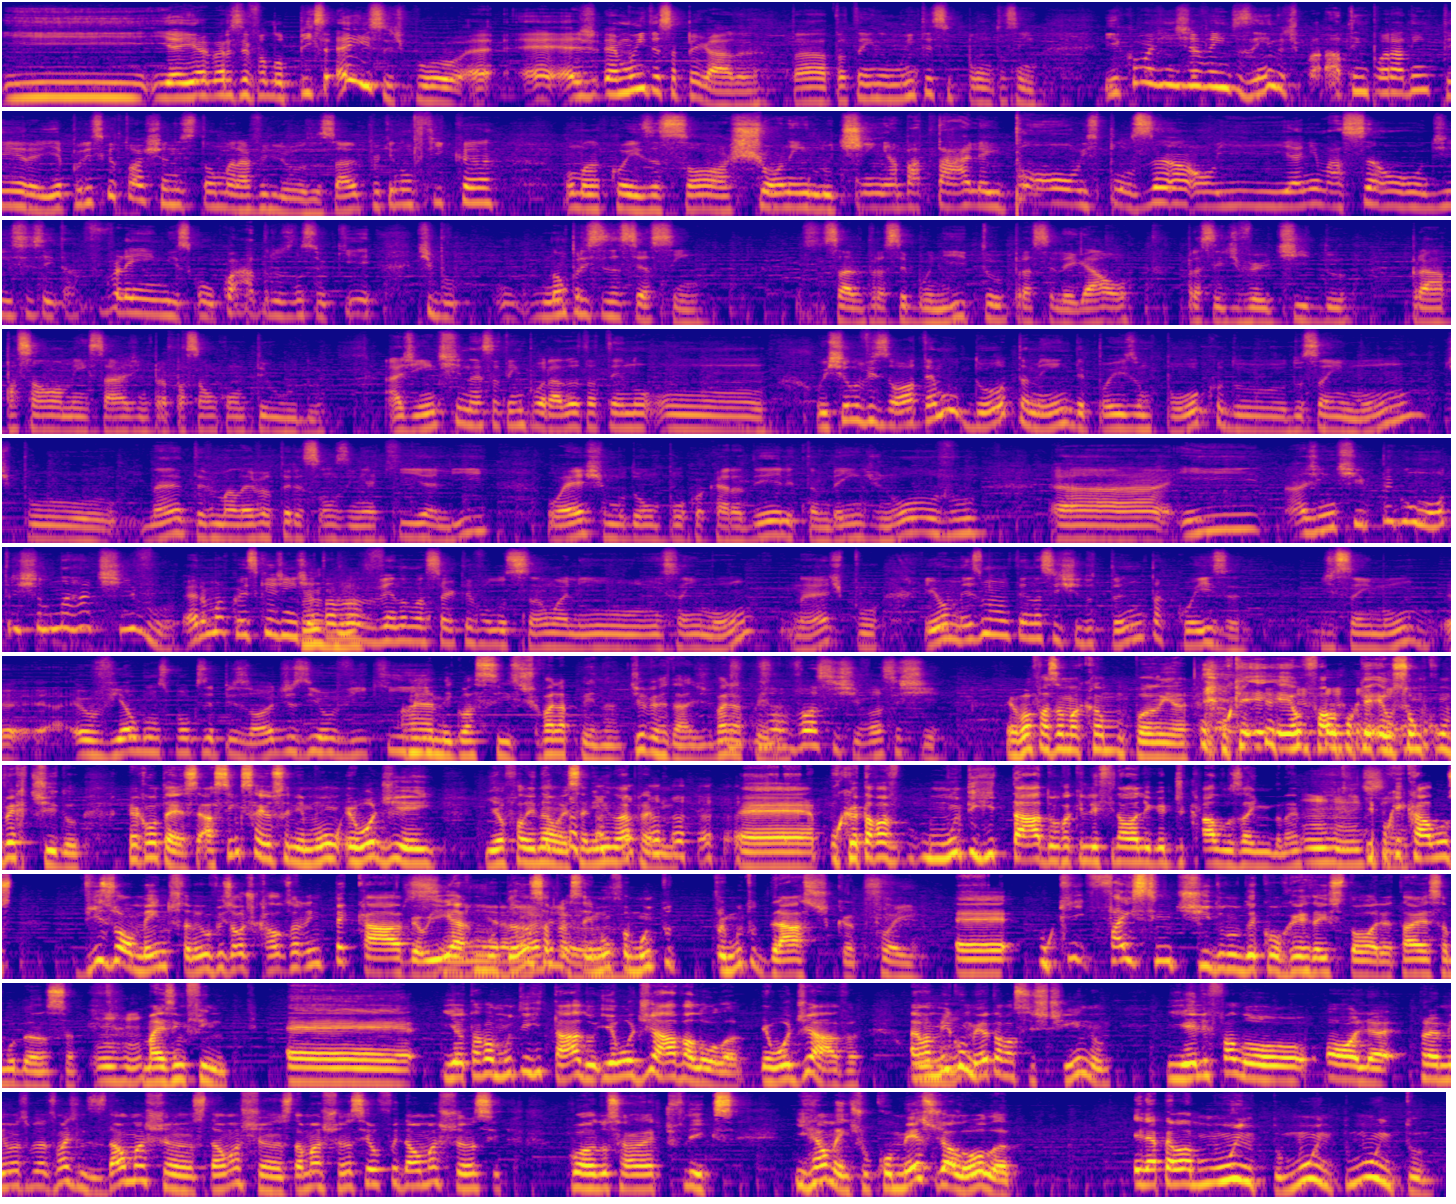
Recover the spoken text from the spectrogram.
E, e aí agora você falou Pixar, é isso, tipo, é, é, é, é muito essa pegada, tá, tá tendo muito esse ponto, assim. E como a gente já vem dizendo, tipo, a temporada inteira, e é por isso que eu tô achando isso tão maravilhoso, sabe? Porque não fica uma coisa só shonen, lutinha, batalha e pô, explosão e animação de 60 frames com quadros, não sei o que. Tipo, não precisa ser assim, sabe, para ser bonito, para ser legal, para ser divertido, para passar uma mensagem, para passar um conteúdo. A gente nessa temporada tá tendo um. O estilo visual até mudou também, depois um pouco do, do Moon. Tipo, né? Teve uma leve alteraçãozinha aqui e ali. O Ash mudou um pouco a cara dele também de novo. Uh, e a gente pegou um outro estilo narrativo. Era uma coisa que a gente uhum. já tava vendo uma certa evolução ali em, em Sun Moon, né? Tipo, eu mesmo não tendo assistido tanta coisa de Sun Moon, eu, eu, vi alguns poucos episódios e eu vi que. Ai, amigo, assiste, vale a pena. De verdade, vale a pena. Vou, vou assistir, vou assistir. Eu vou fazer uma campanha. Porque eu falo porque eu sou um convertido. O que acontece? Assim que saiu o Moon, eu odiei. E eu falei, não, esse anime não é pra mim. É, porque eu tava muito irritado com aquele final da Liga de Kalos ainda, né? Uhum, e sim. porque Kalos, visualmente também, o visual de Kalos era impecável. Sim, e a mudança pra Moon foi muito, foi muito drástica. Foi. É, o que faz sentido no decorrer da história, tá? Essa mudança. Uhum. Mas enfim. É... E eu tava muito irritado e eu odiava a Lola. Eu odiava. Aí um uhum. amigo meu tava assistindo E ele falou: Olha, para mim, uma das coisas mais lindas, dá uma chance, dá uma chance, dá uma chance. E eu fui dar uma chance quando saiu na Netflix. E realmente, o começo de Alola, ele apela muito, muito, muito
